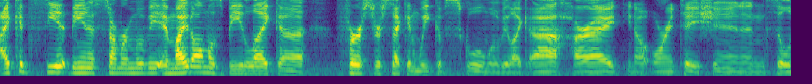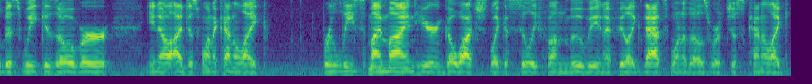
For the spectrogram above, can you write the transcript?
I could see it being a summer movie. It might almost be like a first or second week of school movie. Like, ah, all right, you know, orientation and syllabus week is over. You know, I just want to kind of like release my mind here and go watch like a silly fun movie. And I feel like that's one of those where it just kind of like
